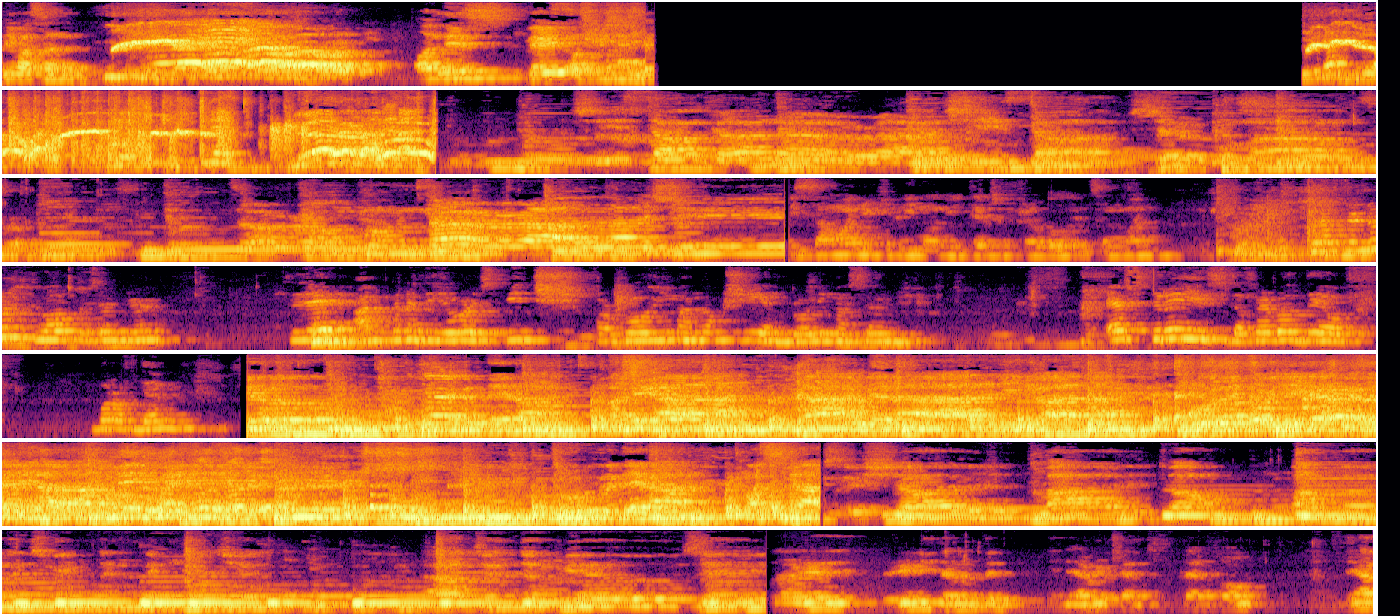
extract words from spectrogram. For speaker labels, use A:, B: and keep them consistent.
A: Limasan. On this very auspicious day.
B: She's all gonna rush, she's all sure comes The wrong woman, all she
C: is someone you can lean on in times of trouble and someone
D: Good afternoon to all present here. Today, I'm gonna deliver a speech for Broly Manokshi and Broly Masan. As today is the farewell day of both of them,
E: Shut my sweet in the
